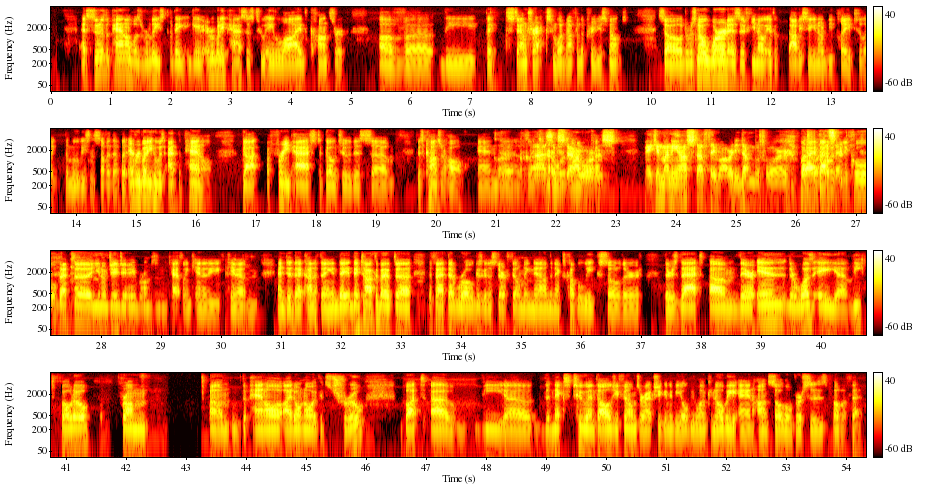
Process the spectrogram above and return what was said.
As soon as the panel was released, they gave everybody passes to a live concert of uh, the like soundtracks and whatnot from the previous films. So there was no word as if you know if obviously you know to be played to like the movies and stuff like that. But everybody who was at the panel got a free pass to go to this um, this concert hall and uh, like Classic Star live in Wars. Making money off stuff they've already done before. But I thought it was really cool that uh, you know J.J. Abrams and Kathleen Kennedy came out and, and did that kind of thing, and they they talked about uh, the fact that Rogue is going to start filming now in the next couple weeks, so there there's that. Um, there is there was a uh, leaked photo from um, the panel. I don't know if it's true, but uh, the uh, the next two anthology films are actually going to be Obi Wan Kenobi and Han Solo versus Boba Fett.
